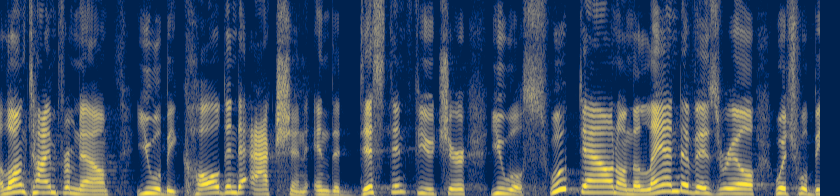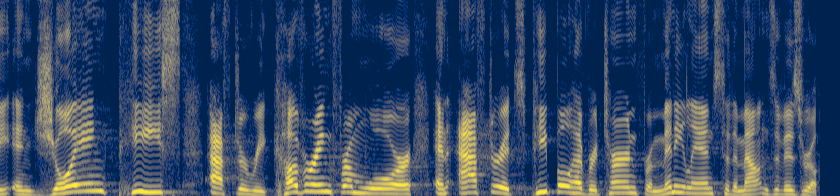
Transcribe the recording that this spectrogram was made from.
A long time from now, you will be called into action. In the distant future, you will swoop down on the land of Israel, which will be enjoying peace after recovering from war and after its people have returned from many lands to the mountains of Israel.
